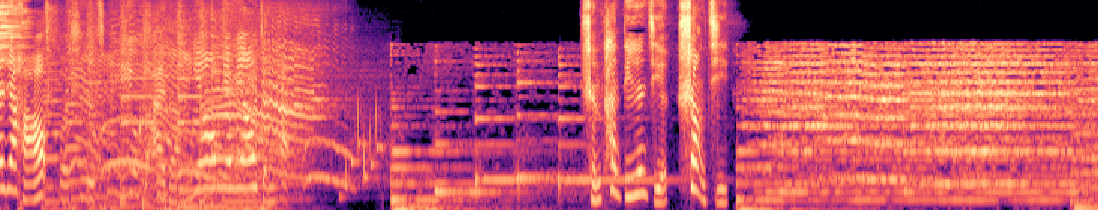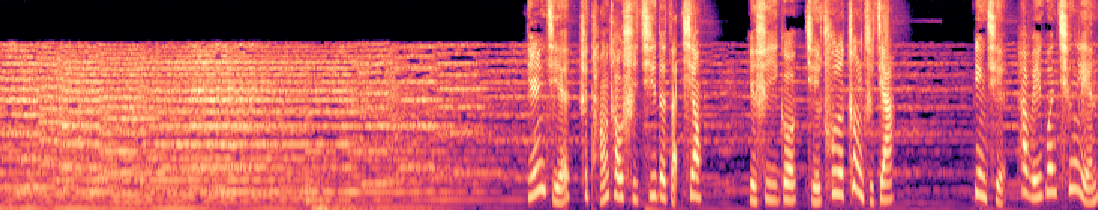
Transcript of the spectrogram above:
大家好，我是聪明又可爱的喵喵喵侦探。神探狄仁杰上集。狄仁杰是唐朝时期的宰相，也是一个杰出的政治家，并且他为官清廉。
